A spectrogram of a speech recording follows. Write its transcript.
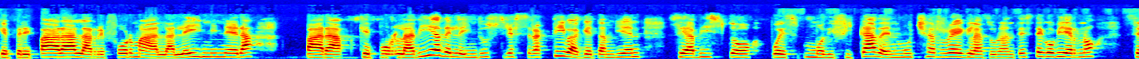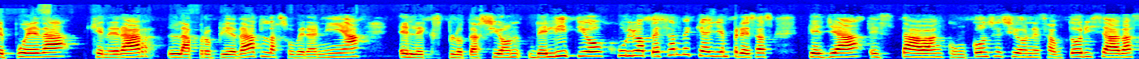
que prepara la reforma a la ley minera para que por la vía de la industria extractiva, que también se ha visto pues modificada en muchas reglas durante este gobierno, se pueda generar la propiedad, la soberanía la explotación de litio. Julio, a pesar de que hay empresas que ya estaban con concesiones autorizadas,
